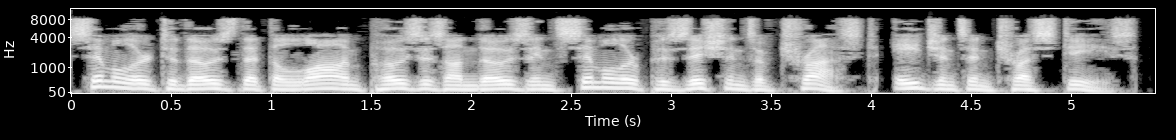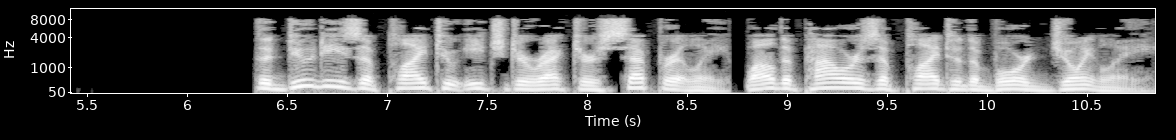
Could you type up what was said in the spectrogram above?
similar to those that the law imposes on those in similar positions of trust, agents and trustees. The duties apply to each director separately, while the powers apply to the board jointly.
